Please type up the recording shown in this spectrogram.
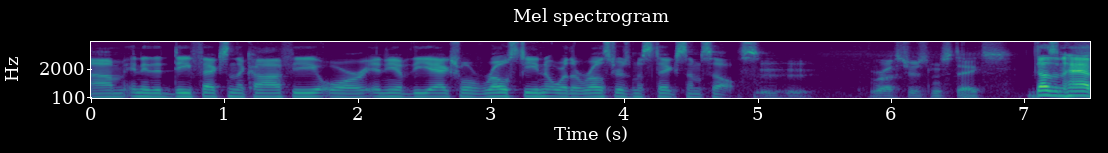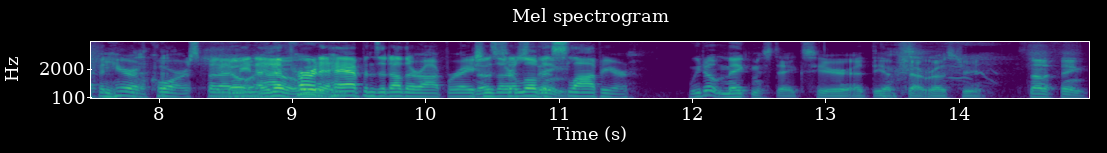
um, any of the defects in the coffee or any of the actual roasting or the roaster's mistakes themselves. Roasters' mistakes. Doesn't happen here, of course, but I mean, I I've heard it happens at other operations No that are a little bit sloppier. We don't make mistakes here at the Upshot Roastery. It's not a thing.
